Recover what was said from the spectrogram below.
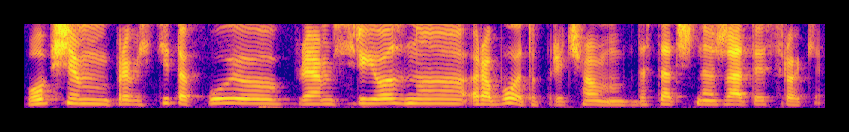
В общем, провести такую прям серьезную работу, причем в достаточно сжатые сроки.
